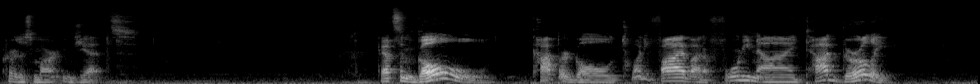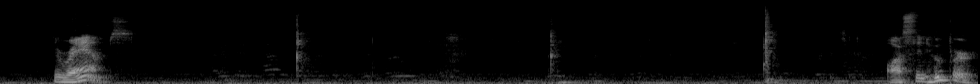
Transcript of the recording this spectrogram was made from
Curtis Martin, Jets. Got some gold. Copper gold. 25 out of 49. Todd Gurley. The Rams. Austin Hooper.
